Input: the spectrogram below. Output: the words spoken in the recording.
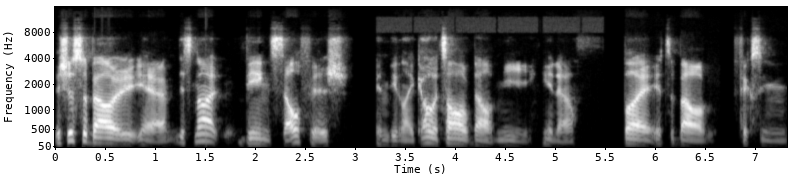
it's just about yeah, it's not being selfish and being like, oh, it's all about me, you know, but it's about fixing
